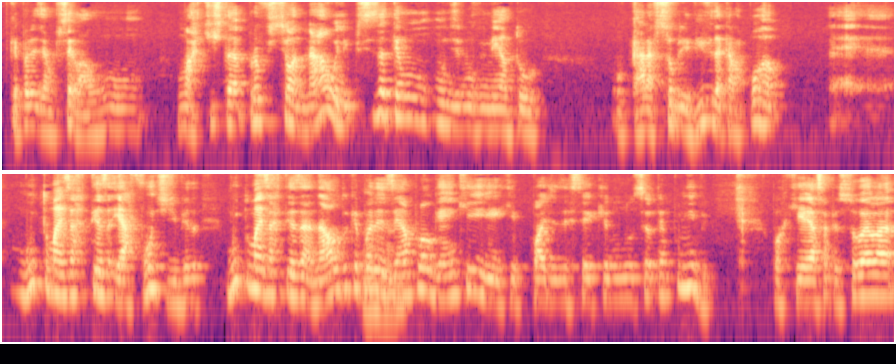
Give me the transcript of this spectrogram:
porque, por exemplo, sei lá, um, um artista profissional, ele precisa ter um, um desenvolvimento. O cara sobrevive daquela porra é, muito mais artesanal, e a fonte de vida muito mais artesanal do que, por uhum. exemplo, alguém que, que pode exercer aquilo no seu tempo livre porque essa pessoa ela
